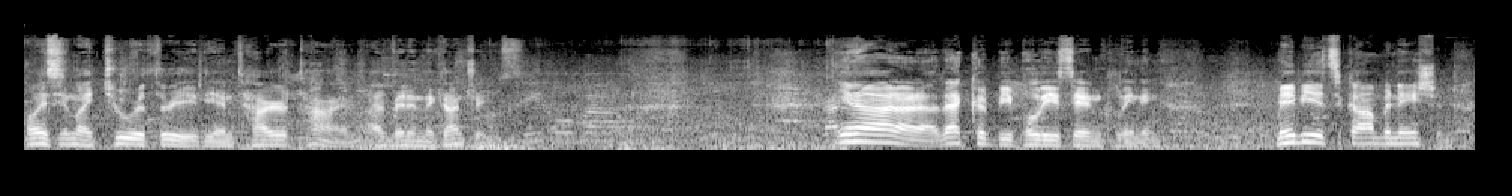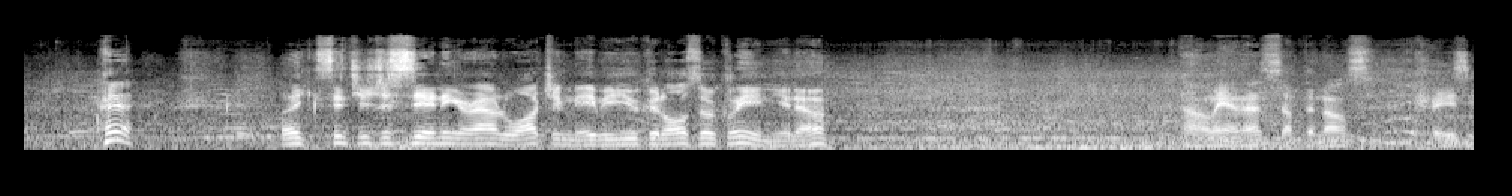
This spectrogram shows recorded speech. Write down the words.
Only seen like two or three the entire time I've been in the country. You know, I don't know. That could be police and cleaning. Maybe it's a combination. like, since you're just standing around watching, maybe you could also clean, you know? Oh man, that's something else. Crazy.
